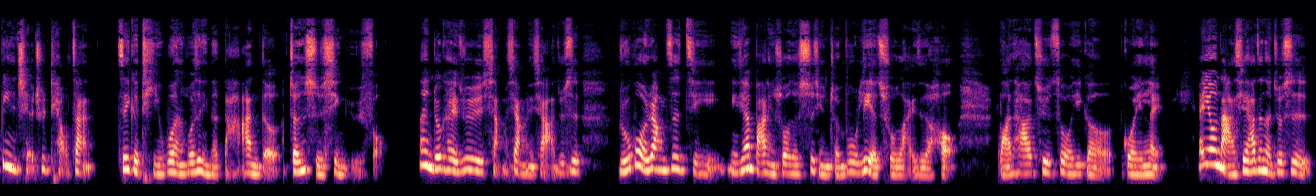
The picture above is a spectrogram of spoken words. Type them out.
并且去挑战这个提问或是你的答案的真实性与否？那你就可以去想象一下，就是。如果让自己，你先把你说的事情全部列出来之后，把它去做一个归类，诶，有哪些它真的就是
